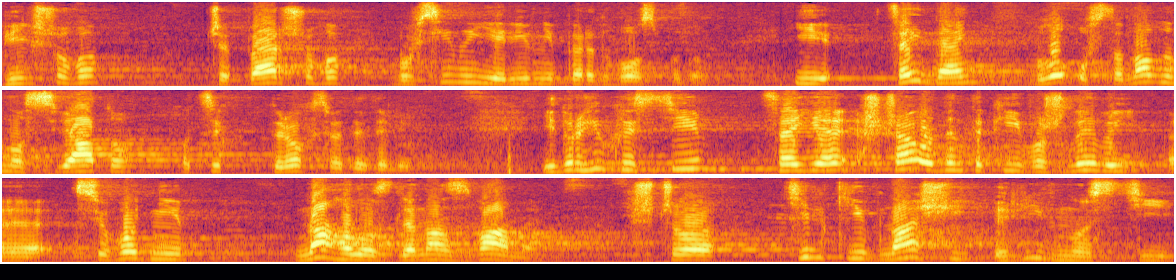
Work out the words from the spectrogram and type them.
більшого чи першого, бо всі ми є рівні перед Господом. І в цей день було установлено свято оцих трьох святителів. І, дорогі в Христі, це є ще один такий важливий е, сьогодні наголос для нас з вами, що тільки в нашій рівності,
